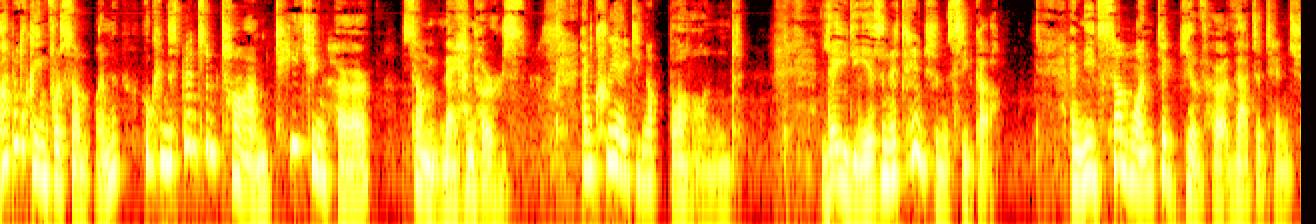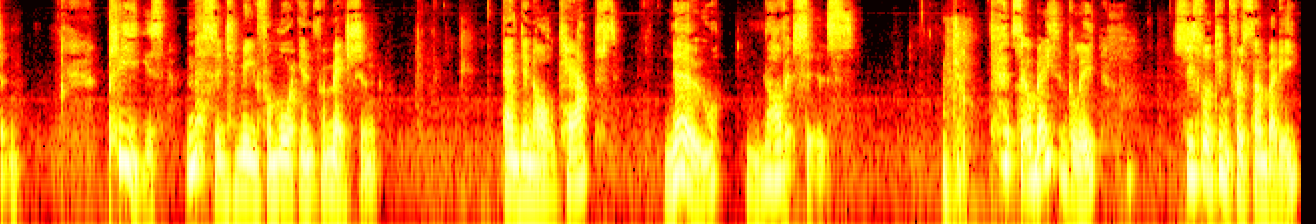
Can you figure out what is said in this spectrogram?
I'm looking for someone who can spend some time teaching her some manners and creating a bond. Lady is an attention seeker and needs someone to give her that attention. Please message me for more information. And in all caps, no novices. so basically, she's looking for somebody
